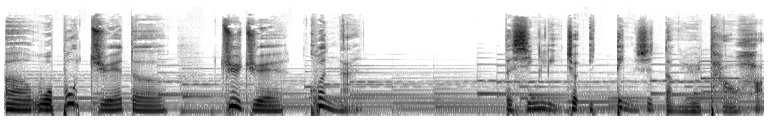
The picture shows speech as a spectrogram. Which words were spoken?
呃，我不觉得拒绝困难的心理就一定是等于讨好，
